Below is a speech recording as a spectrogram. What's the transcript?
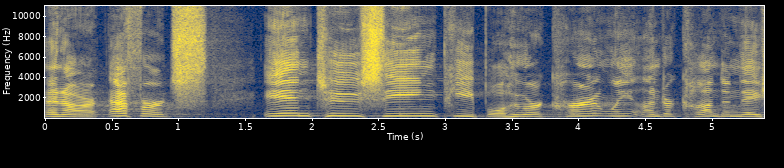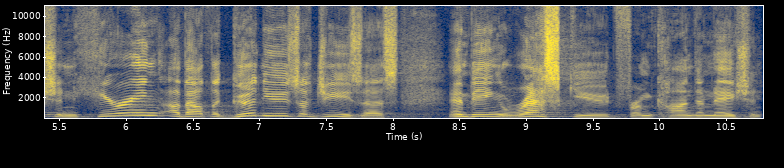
and our efforts into seeing people who are currently under condemnation, hearing about the good news of Jesus and being rescued from condemnation.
